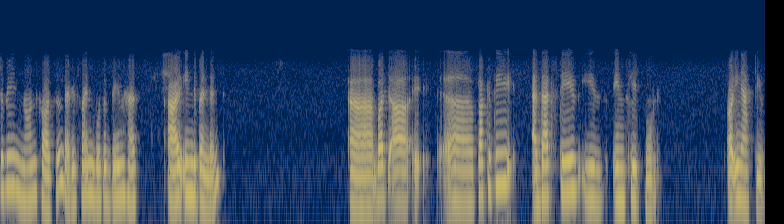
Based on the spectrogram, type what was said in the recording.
to be non-causal. That is fine. Both of them has are independent. Uh, but uh, uh, Prakriti at that stage is in sleep mode or inactive.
